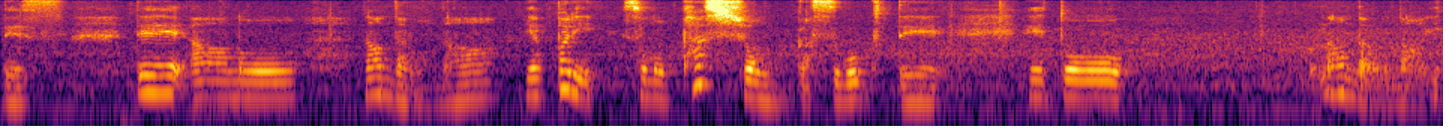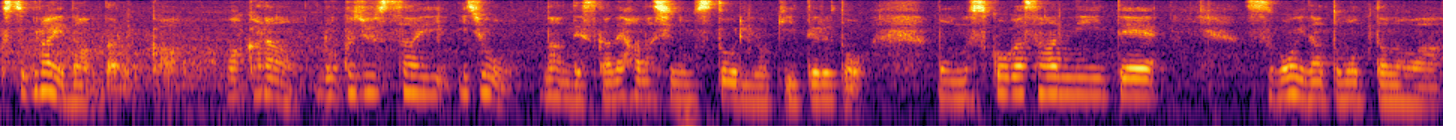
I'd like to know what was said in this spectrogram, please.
です。であのなんだろうなやっぱりそのパッションがすごくてえっ、ー、となんだろうないくつぐらいなんだろうか。分からん。60歳以上なんですかね話のストーリーを聞いてると。もう息子が3人いてすごいなと思ったのは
